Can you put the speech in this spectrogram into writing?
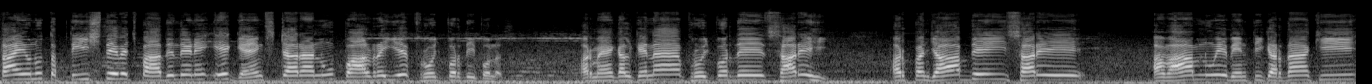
ਤਾਂ ਇਹ ਉਹਨੂੰ ਤਫਤੀਸ਼ ਦੇ ਵਿੱਚ ਪਾ ਦਿੰਦੇ ਨੇ, ਇਹ ਗੈਂਗਸਟਰਾਂ ਨੂੰ ਪਾਲ ਰਹੀ ਏ ਫਿਰੋਜ਼ਪੁਰ ਦੀ ਪੁਲਿਸ। ਔਰ ਮੈਂ ਗੱਲ ਕਹਿਣਾ, ਫਿਰੋਜ਼ਪੁਰ ਦੇ ਸਾਰੇ ਹੀ, ਔਰ ਪੰਜਾਬ ਦੇ ਹੀ ਸਾਰੇ ਆਵਾਮ ਨੂੰ ਇਹ ਬੇਨਤੀ ਕਰਦਾ ਕਿ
